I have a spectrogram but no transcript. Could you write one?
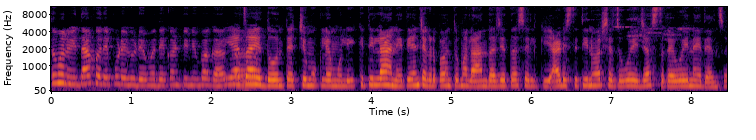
तुम्हाला मी दाखवते पुढे व्हिडिओमध्ये कंटिन्यू बघा. याच आहेत दोन त्या चिमुकल्या मुली किती लहान आहेत यांच्याकडे पाहून तुम्हाला अंदाज येत असेल की अडीच ते तीन वर्षाचं वय जास्त काही वय नाही त्यांचं.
